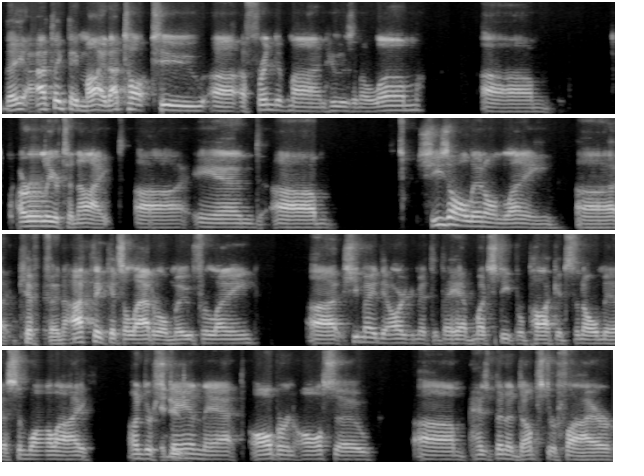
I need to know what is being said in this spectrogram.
They, I think they might. I talked to uh, a friend of mine who is an alum um, earlier tonight, uh, and um, she's all in on Lane uh, Kiffin. I think it's a lateral move for Lane. Uh, she made the argument that they have much deeper pockets than Ole Miss, and while I understand that Auburn also um, has been a dumpster fire,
